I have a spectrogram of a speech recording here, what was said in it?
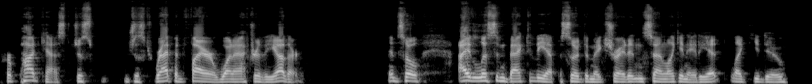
her podcast, just just rapid fire, one after the other. And so I listened back to the episode to make sure I didn't sound like an idiot, like you do.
